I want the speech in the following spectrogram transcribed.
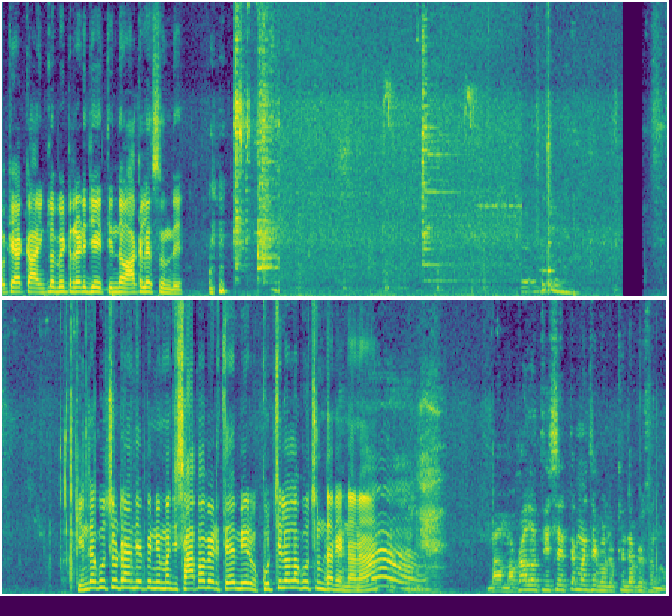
ఓకే అక్క ఇంట్లో పెట్టి రెడీ చేయి తిందాం ఆకలేస్తుంది. కింద కూర్చుంటారా అని చెప్పి నేను మంచి సాపా పెడితే మీరు కుర్చీలలో కూర్చుంటారండి నాన్న? మా ముఖాల్లో తీసేస్తే మంచిగా ఉండు కింద కూర్చున్నాం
